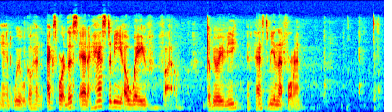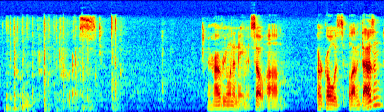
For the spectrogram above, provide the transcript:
and we will go ahead and export this, and it has to be a WAV file, WAV. It has to be in that format. Compressed, or however you want to name it. So um, our goal is 11,000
